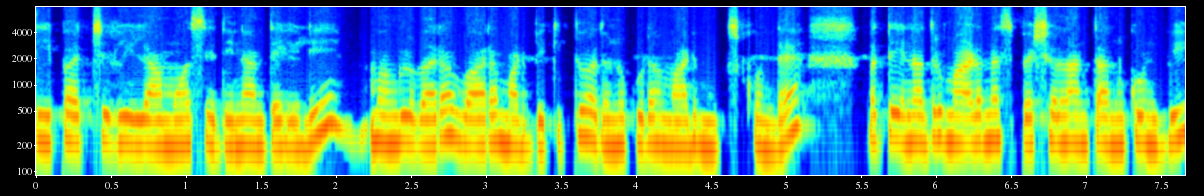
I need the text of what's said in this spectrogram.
ದೀಪ ಹಚ್ಚಿರ್ಲಿಲ್ಲ ಅಮಾವಾಸ್ಯ ದಿನ ಅಂತ ಹೇಳಿ. ಮಂಗಳವಾರ ವಾರ ಮಾಡಬೇಕಿತ್ತು, ಅದನ್ನು ಕೂಡ ಮಾಡಿ ಮುಗಿಸ್ಕೊಂಡೆ. ಮತ್ತೆ ಏನಾದರೂ ಮಾಡೋಣ ಸ್ಪೆಷಲ್ ಅಂತ ಅನ್ಕೊಂಡ್ವಿ.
